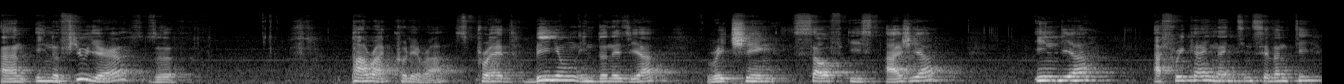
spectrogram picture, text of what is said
And in a few years, the para-cholera spread beyond Indonesia, reaching Southeast Asia, India, Africa in 1970,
